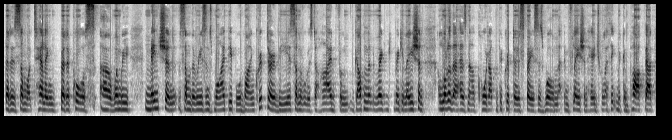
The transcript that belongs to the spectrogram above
that is somewhat telling. But of course, uh, when we mention some of the reasons why people were buying crypto over the years, some of it was to hide from government reg- regulation. A lot of that has now caught up with the crypto space as well, and that inflation hedge. Well, I think we can park that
